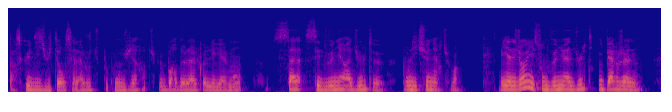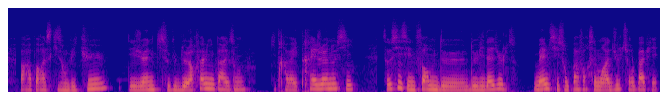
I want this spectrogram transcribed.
parce que 18 ans, c'est l'âge où tu peux conduire, tu peux boire de l'alcool légalement. Ça, c'est devenir adulte euh, pour le dictionnaire, tu vois. Mais il y a des gens, ils sont devenus adultes hyper jeunes par rapport à ce qu'ils ont vécu. Des jeunes qui s'occupent de leur famille, par exemple, qui travaillent très jeunes aussi. Ça aussi, c'est une forme de, de vie d'adulte, même s'ils ne sont pas forcément adultes sur le papier.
